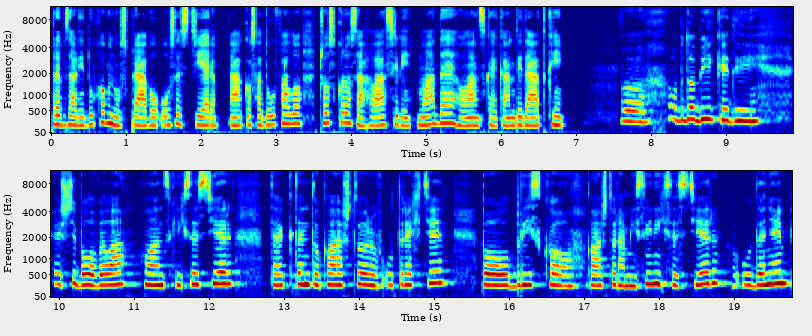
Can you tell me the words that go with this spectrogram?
prevzali duchovnú správu u sestier a ako sa dúfalo, čoskoro sa hlásili mladé holandské kandidátky. V období, kedy ešte bolo veľa holandských sestier, tak tento kláštor v Utrechte bol blízko kláštora misijných sestier v Udene,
